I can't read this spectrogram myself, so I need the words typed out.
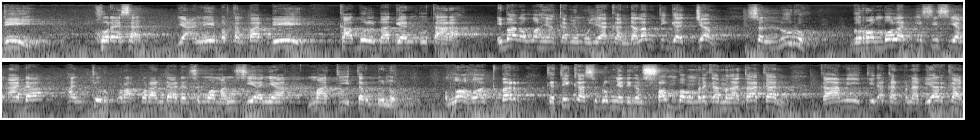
di Khurasan yakni bertempat di Kabul bagian utara. Ibarat Allah yang kami muliakan dalam 3 jam seluruh gerombolan ISIS yang ada hancur porak-poranda dan semua manusianya mati terbunuh. Allahu Akbar ketika sebelumnya dengan sombong mereka mengatakan kami tidak akan pernah biarkan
